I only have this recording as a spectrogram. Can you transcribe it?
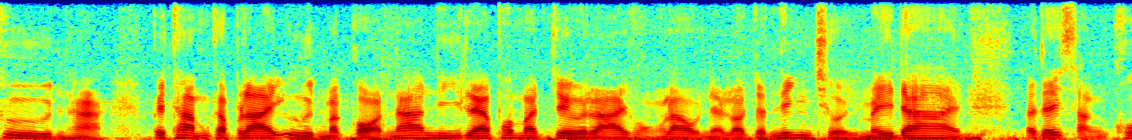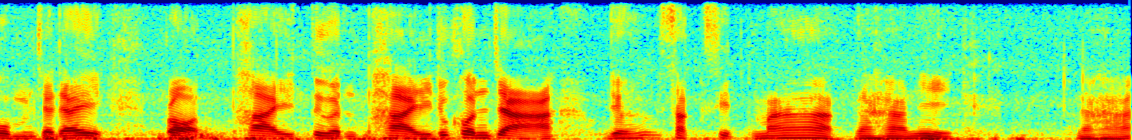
คืนค่ะไปทำกับรายอื่นมาก่อนหน้านี้ แล้วพอมาเจอรายของเราเนี่ยเราจะนิ่งเฉยไม่ได้ จะได้สังคมจะได้ปลอดภัยเตือนภัย ทุกคนจ๋าเดี๋ยวศักดิ์สิทธิ์มากนะฮะนี่นะฮะ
